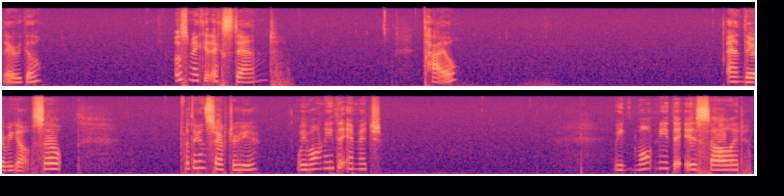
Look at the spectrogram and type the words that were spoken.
There we go. Let's make it extend tile. And there we go. So, for the constructor here, we won't need the image. We won't need the is solid.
